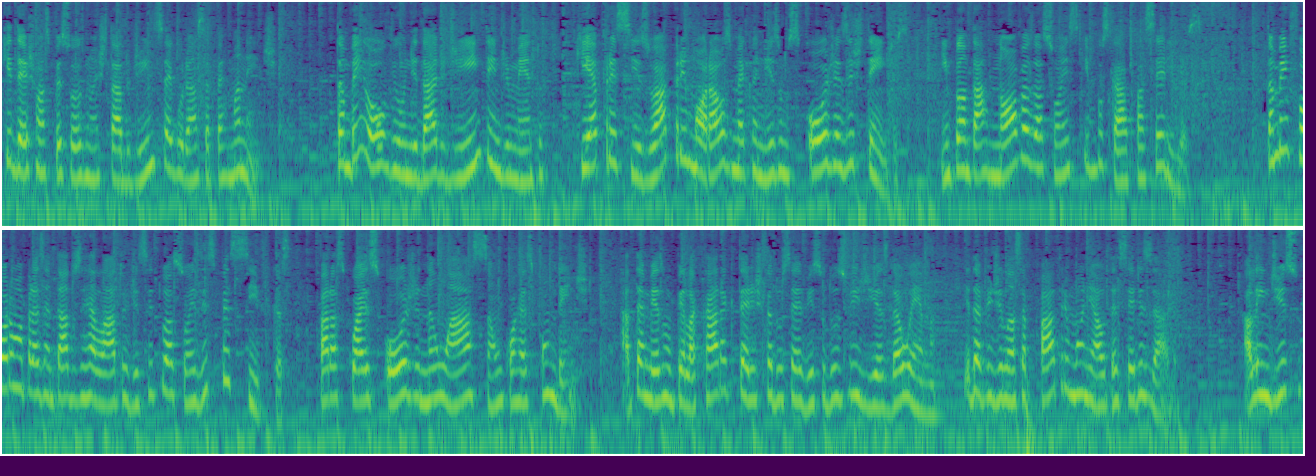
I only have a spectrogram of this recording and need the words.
que deixam as pessoas num estado de insegurança permanente. Também houve unidade de entendimento que é preciso aprimorar os mecanismos hoje existentes, implantar novas ações e buscar parcerias. Também foram apresentados relatos de situações específicas para as quais hoje não há ação correspondente, até mesmo pela característica do serviço dos vigias da UEMA e da vigilância patrimonial terceirizada. Além disso,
